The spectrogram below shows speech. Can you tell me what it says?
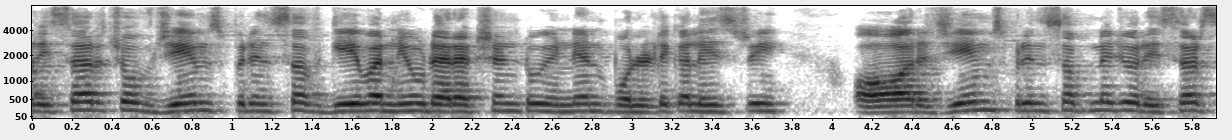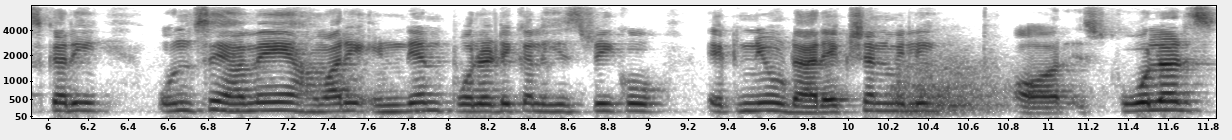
research of James Prinsep gave a new direction to Indian political history और जेम्स प्रिंसप ने जो रिसर्च करी, उनसे हमें हमारी इंडियन पॉलिटिकल हिस्ट्री को एक न्यू डायरेक्शन मिली और स्कॉलर्स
